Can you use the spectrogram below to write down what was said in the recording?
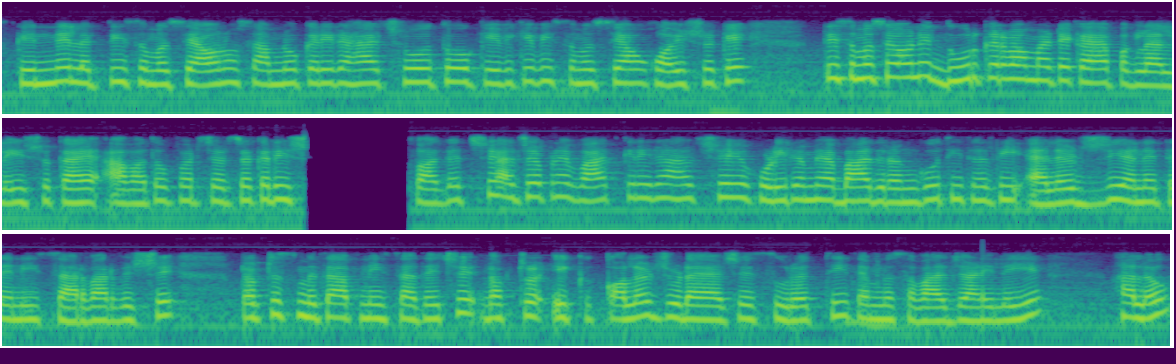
સ્કિનને લગતી સમસ્યાઓનો સામનો કરી રહ્યા છો. તો કેવી કેવી સમસ્યાઓ હોઈ શકે? તે સમસ્યાઓને દૂર કરવા માટે કયા પગલાં લઈ શકાય? આ વાતો પર ચર્ચા કરીશું. સ્વાગત છે. આજે આપણે વાત કરી રહ્યા છીએ હોળી રમ્યા બાદ રંગોથી થતી એલર્જી અને તેની સારવાર વિશે. ડોક્ટર સ્મિતા આપની સાથે છે. ડોક્ટર એક કોલર જોડાયા છે સુરતથી. તેમનો સવાલ જાણી લઈએ. હેલો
